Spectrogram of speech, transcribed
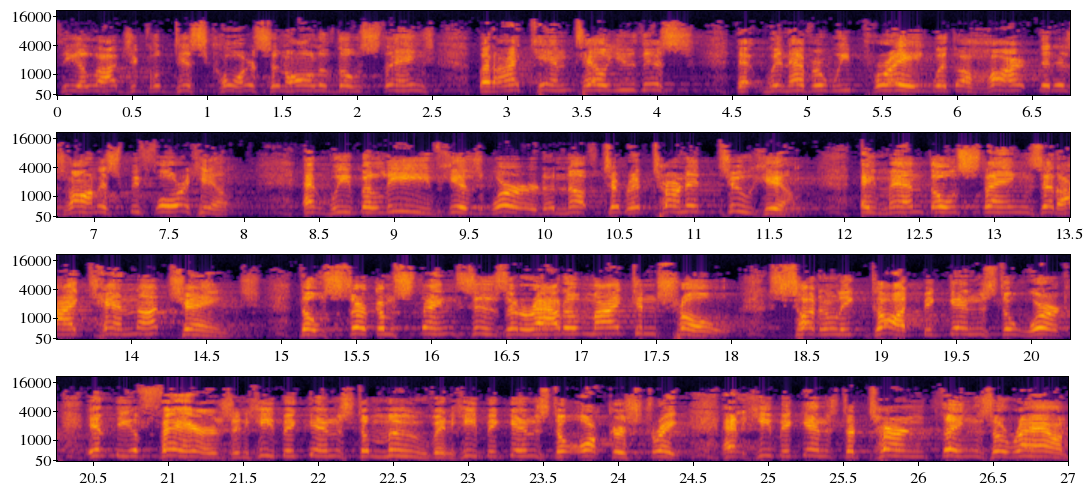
theological discourse and all of those things, but I can tell you this that whenever we pray with a heart that is honest before Him, and we believe His word enough to return it to Him. Amen. Those things that I cannot change, those circumstances that are out of my control, suddenly God begins to work in the affairs and He begins to move and He begins to orchestrate and He begins to turn things around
